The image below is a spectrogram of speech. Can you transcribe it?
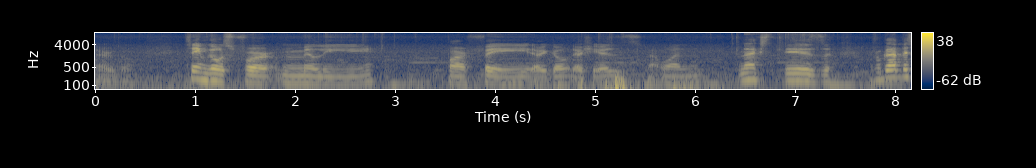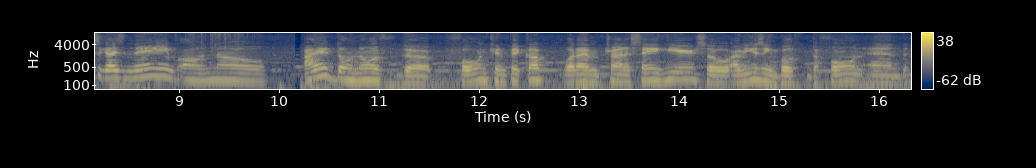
there we go. Same goes for Millie Parfait. There you go. There she is. That one. Next is I forgot this guy's name. Oh no. I don't know if the phone can pick up what I'm trying to say here, so I'm using both the phone and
